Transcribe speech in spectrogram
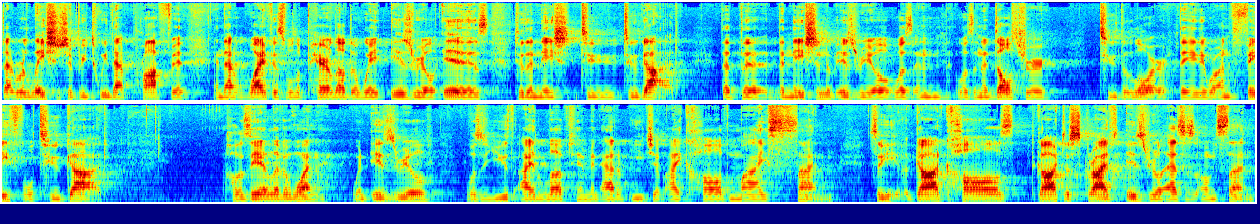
that relationship between that prophet and that wife is supposed to parallel the way Israel is to the nation to, to God. That the, the nation of Israel was an, was an adulterer to the Lord. They, they were unfaithful to God. Hosea 11 1. When Israel was a youth, I loved him, and out of Egypt I called my son. So he, God calls God describes Israel as his own son.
